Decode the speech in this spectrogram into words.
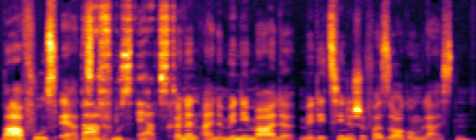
Barfußärzte, Barfußärzte können eine minimale medizinische Versorgung leisten,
